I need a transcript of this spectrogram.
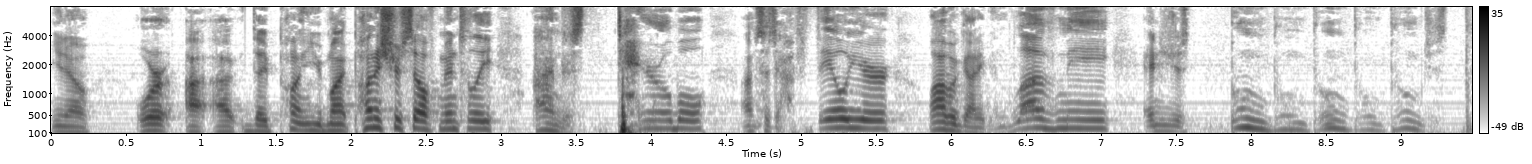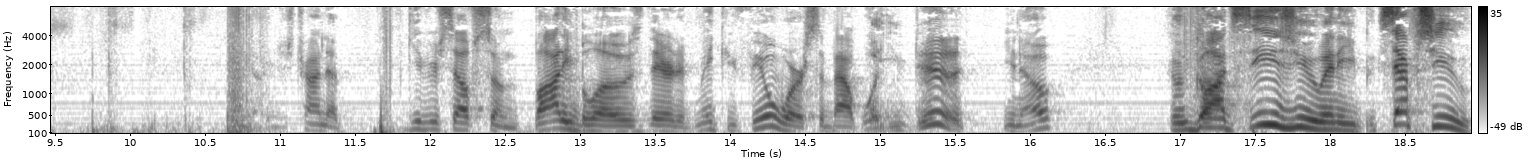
You know, or I, I, they pun- you might punish yourself mentally. I'm just terrible. I'm such a failure. Why would God even love me? And you just boom, boom, boom, boom, boom, just you know, just trying to give yourself some body blows there to make you feel worse about what you did. You know, God sees you and He accepts you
